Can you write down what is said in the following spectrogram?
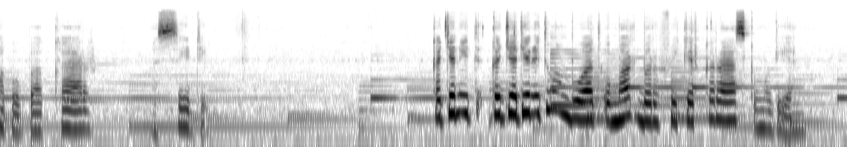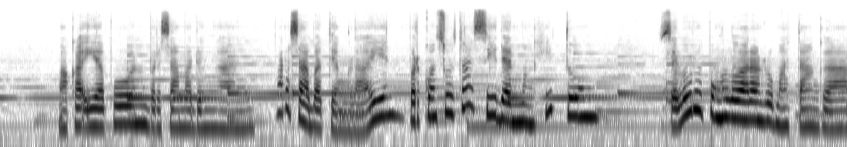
Abu Bakar As-Siddiq. Kejadian itu membuat Umar berpikir keras kemudian. Maka ia pun bersama dengan para sahabat yang lain berkonsultasi dan menghitung seluruh pengeluaran rumah tangga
